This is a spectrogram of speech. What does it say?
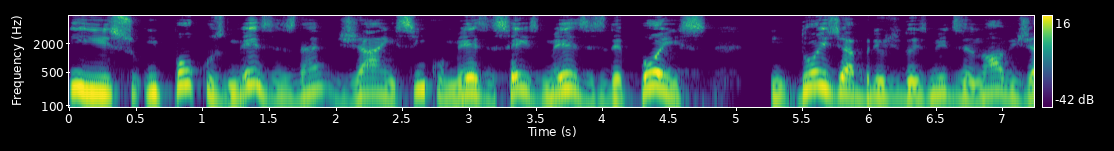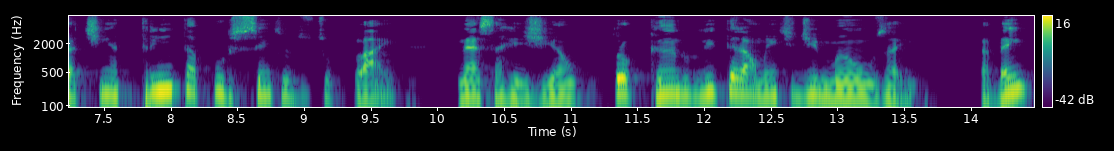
E isso em poucos meses, né? Já em cinco meses, seis meses depois, em 2 de abril de 2019, já tinha 30% do supply nessa região trocando literalmente de mãos aí, tá bem?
